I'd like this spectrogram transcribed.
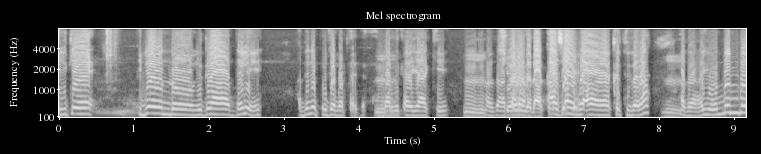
ಇದಕ್ಕೆ ಇದೇ ಒಂದು ವಿಗ್ರಹ ಅಂತೇಳಿ ಅದನ್ನೇ ಪೂಜೆ ಮಾಡ್ತಾ ಇದ್ದೆ. ಮರದ ಕೆಳಗೆ ಹಾಕಿ ಕತ್ತಿದಾರ ಹಾಗೆ ಒಂದೊಂದು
